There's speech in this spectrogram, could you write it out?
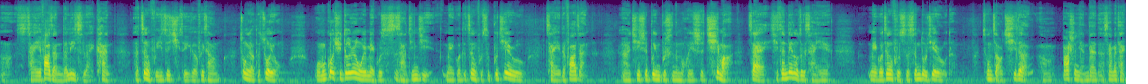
啊产业发展的历史来看。呃，政府一直起着一个非常重要的作用。我们过去都认为美国是市场经济，美国的政府是不介入产业的发展的。呃，其实并不是那么回事。起码在集成电路这个产业，美国政府是深度介入的。从早期的嗯八十年代的 Symantec，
